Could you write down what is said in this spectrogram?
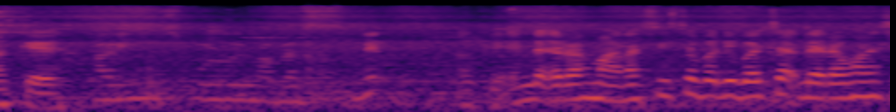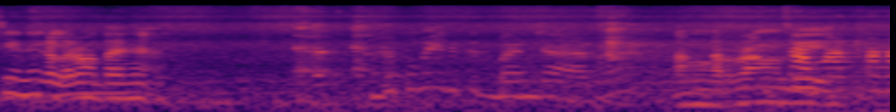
Oke. paling 10-15 menit. Oke, ini daerah mana sih? Coba dibaca daerah mana sih ini kalau orang tanya. Ada pokoknya deket bandara. Tangerang di Kecamatan.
